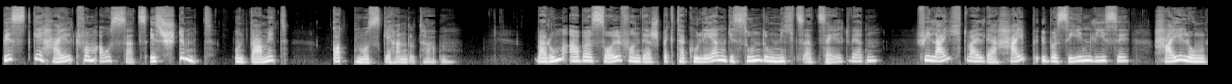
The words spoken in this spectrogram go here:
bist geheilt vom Aussatz. Es stimmt. Und damit, Gott muss gehandelt haben. Warum aber soll von der spektakulären Gesundung nichts erzählt werden? Vielleicht, weil der Hype übersehen ließe, Heilung,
